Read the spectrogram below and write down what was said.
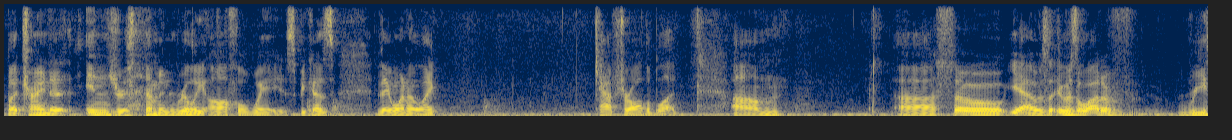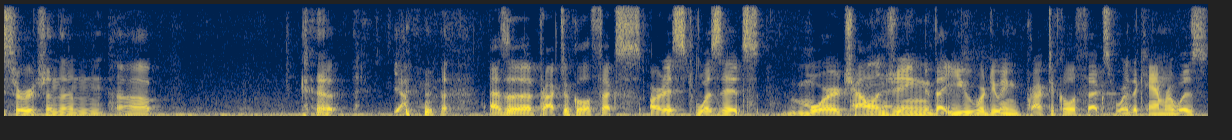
but trying to injure them in really awful ways because they want to like capture all the blood um, uh, so yeah, it was it was a lot of research, and then uh, yeah, As a practical effects artist, was it more challenging that you were doing practical effects where the camera was,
